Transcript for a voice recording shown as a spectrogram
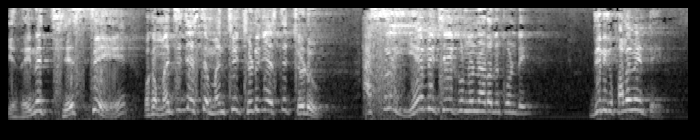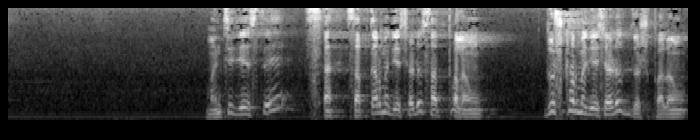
ఏదైనా చేస్తే ఒక మంచి చేస్తే మంచి చెడు చేస్తే చెడు. అసలు ఏమి చేయకుండా ఉన్నాడు అనుకోండి దీనికి ఫలం ఏంటి మంచి చేస్తే స- సత్కర్మ చేశాడు సత్ఫలం. దుష్కర్మ చేశాడు దుష్ఫలం.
